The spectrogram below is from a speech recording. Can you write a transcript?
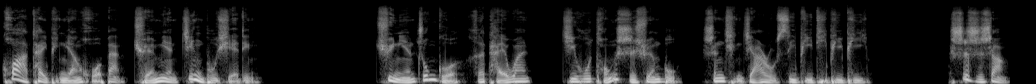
跨太平洋伙伴全面进步协定。去年，中国和台湾几乎同时宣布申请加入 CPTPP。事实上，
